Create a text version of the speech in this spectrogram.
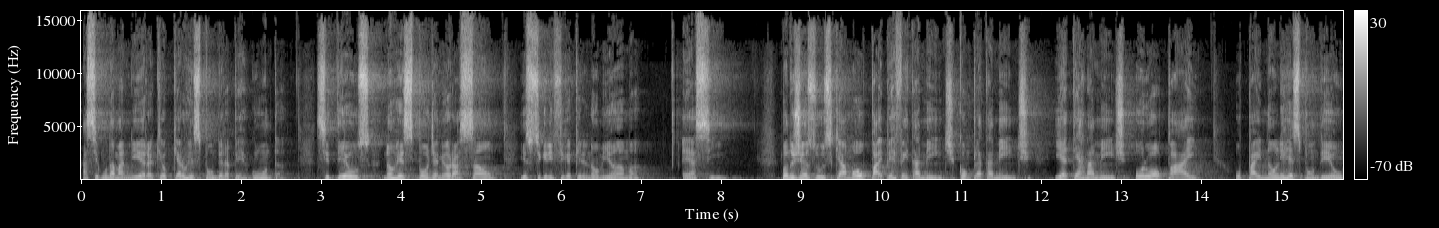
A segunda maneira que eu quero responder a pergunta, se Deus não responde à minha oração, isso significa que Ele não me ama? É assim. Quando Jesus, que amou o Pai perfeitamente, completamente e eternamente, orou ao Pai, o Pai não lhe respondeu,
